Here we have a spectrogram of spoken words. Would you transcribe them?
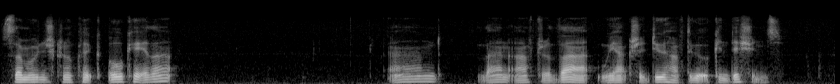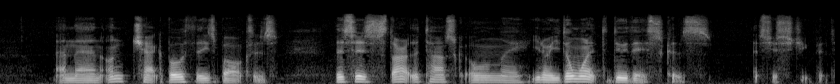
So then we're just going to click OK to that. And then after that we actually do have to go to conditions and then uncheck both of these boxes this is start the task only. You know, you don't want it to do this because it's just stupid.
